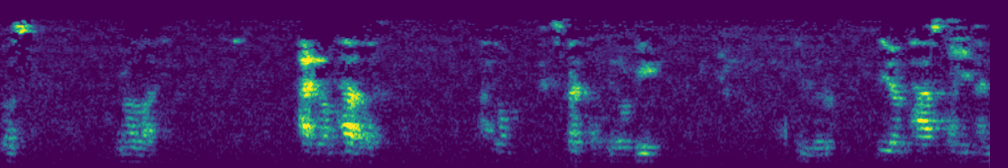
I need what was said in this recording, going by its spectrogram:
because, you know, like, I don't have a, I don't expect that it'll be in the near past and, and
